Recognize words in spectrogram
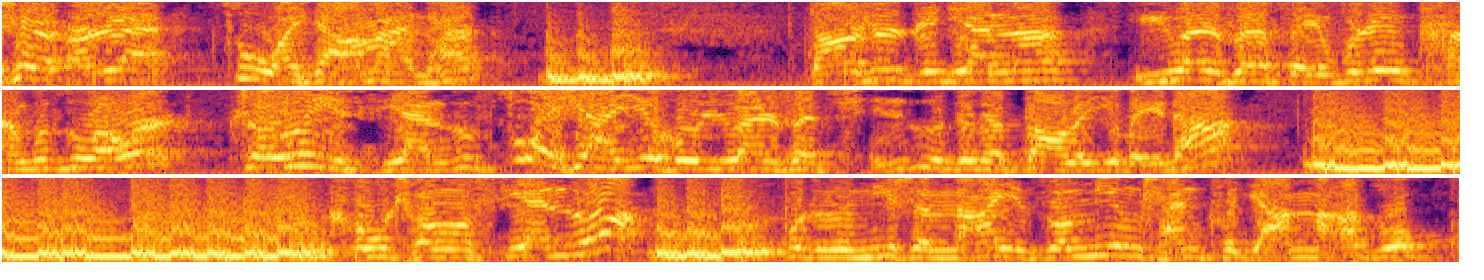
事而来，坐下漫谈。当时之间呢，元帅吩咐人看过座位，这位仙子坐下以后，元帅亲自给他倒了一杯茶，口称仙子，不知道你是哪一座名山出家，哪座古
